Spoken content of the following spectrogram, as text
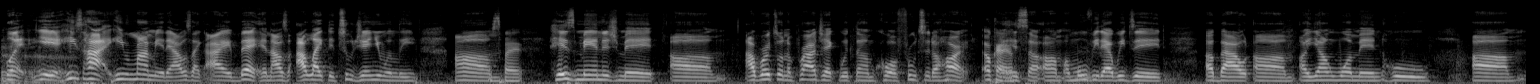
but yeah, he's hot. He remind me of that. I was like, "I bet," and I was I liked it too genuinely. Um, Respect. his management um i worked on a project with them called fruits of the heart Okay. it's a, um, a movie that we did about um a young woman who um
